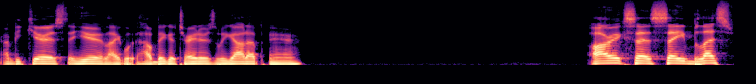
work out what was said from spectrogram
I'd be curious to hear like how big of traders we got up there. RX says, "Say bless,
